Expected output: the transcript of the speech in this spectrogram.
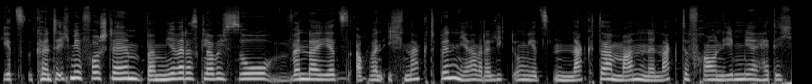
Jetzt könnte ich mir vorstellen, bei mir wäre das, glaube ich, so, wenn da jetzt, auch wenn ich nackt bin, ja, aber da liegt irgendwie jetzt ein nackter Mann, eine nackte Frau neben mir, hätte ich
